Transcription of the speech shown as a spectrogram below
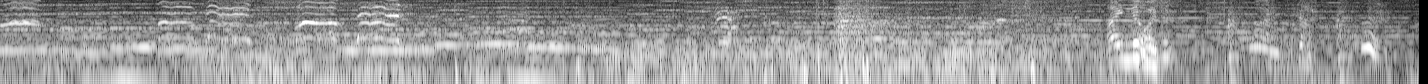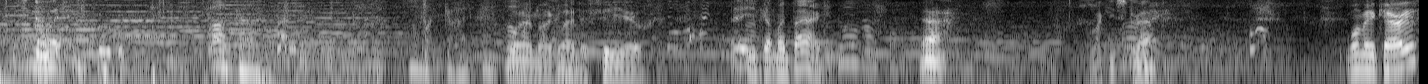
Mom! Mom, Dad! Mom, Dad! I knew it! My God! I knew it! Oh, God. Oh, my God. Oh, Boy, am I glad to see you. Hey, you got my bag. Yeah. Lucky strap. Want me to carry it?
